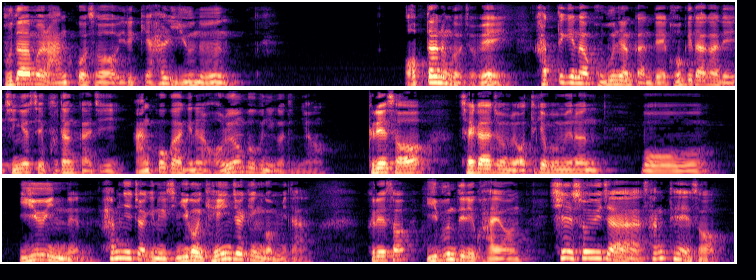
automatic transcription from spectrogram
부담을 안고서 이렇게 할 이유는 없다는 거죠. 왜? 가뜩이나 고분양가인데 거기다가 내 증여세 부담까지 안고 가기는 어려운 부분이거든요. 그래서 제가 좀 어떻게 보면은 뭐 이유 있는 합리적인 의심 이건 개인적인 겁니다. 그래서 이분들이 과연 실소유자 상태에서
